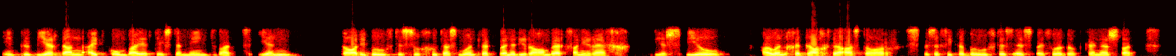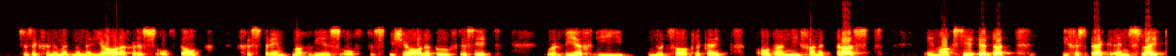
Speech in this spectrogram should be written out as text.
en probeer dan uitkom by 'n testament wat een daardie behoeftes so goed as moontlik binne die raamwerk van die reg weerspieël hou in gedagte as daar spesifieke behoeftes is byvoorbeeld kinders wat soos ek genoem het minderjarig is of dalk gestremd mag wees of spesiale behoeftes het oorweeg die noodsaaklikheid al dan nie van 'n trust en maak seker dat die gesprek insluit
